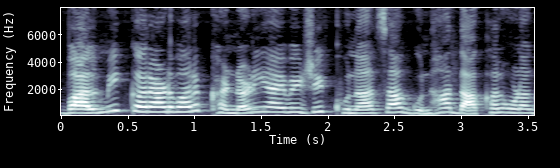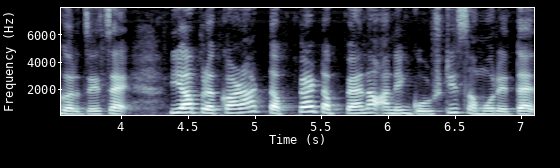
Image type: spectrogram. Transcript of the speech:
वाल्मिक कराडवर खंडणीऐवजी खुनाचा गुन्हा दाखल होणं गरजेचं आहे. या प्रकरणात टप्प्याटप्प्यानं अनेक गोष्टी समोर येत आहेत.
